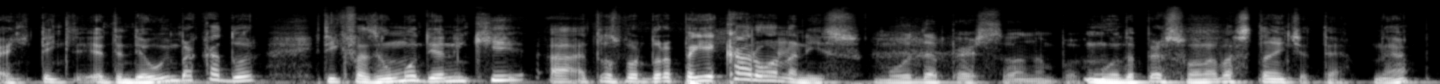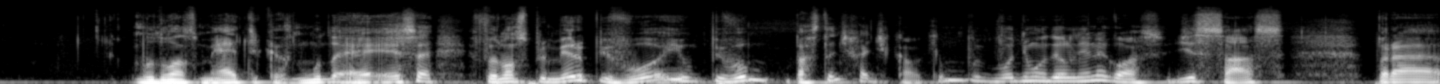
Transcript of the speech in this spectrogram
a gente tem que entender o embarcador e tem que fazer um modelo em que a transportadora pegue carona nisso. Muda a persona um pouco. Muda a persona bastante até, né? Mudam as métricas, muda. É, essa foi o nosso primeiro pivô e um pivô bastante radical, que é um pivô de modelo de negócio, de SaaS para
